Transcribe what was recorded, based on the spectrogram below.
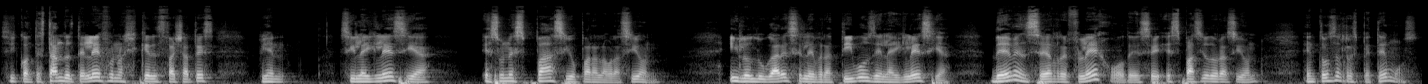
sí, contestando el teléfono, qué desfachatez. Bien, si la iglesia es un espacio para la oración, y los lugares celebrativos de la iglesia deben ser reflejo de ese espacio de oración, entonces respetemos.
